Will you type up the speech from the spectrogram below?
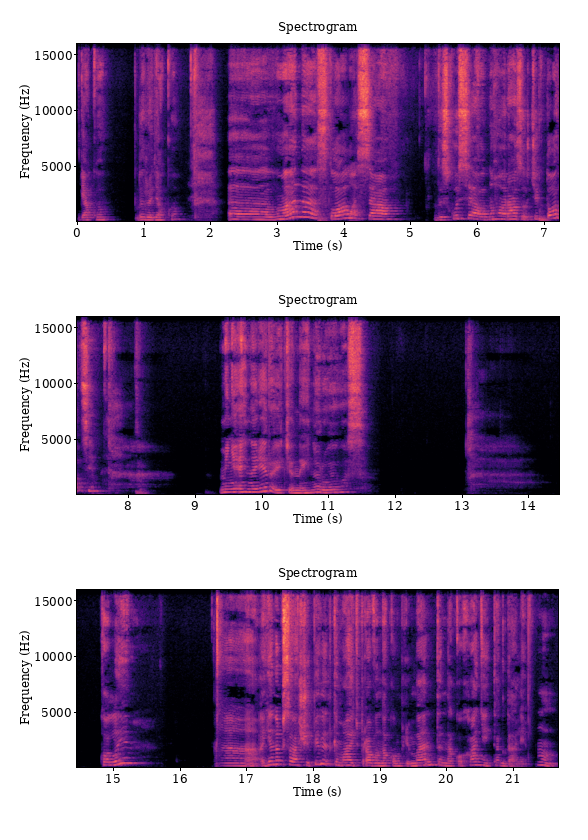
Дякую, дуже дякую. Е, в мене склалася дискусія одного разу в Тіктоці. Мене ігнорують, я не ігнорую вас. Коли я написала, що підлітки мають право на компліменти, на кохання і так далі. Ну,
